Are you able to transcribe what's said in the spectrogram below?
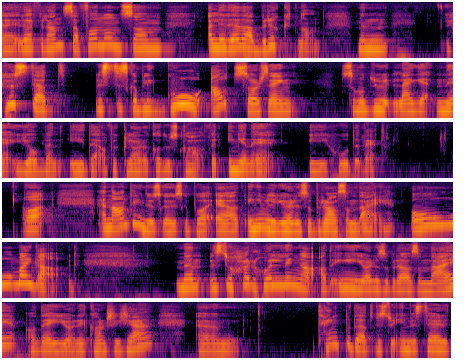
eh, referanser. Få noen som allerede har brukt noen. Men husk det at hvis det skal bli god outsourcing, så må du legge ned jobben i det og forklare hva du skal ha. For ingen er i hodet ditt. Og en annen ting du skal huske på, er at ingen vil gjøre det så bra som deg. Oh my god! Men hvis du har holdninga at ingen gjør det så bra som deg, og det gjør de kanskje ikke, um, tenk på det at hvis du investerer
